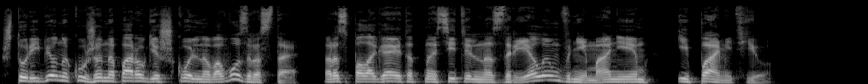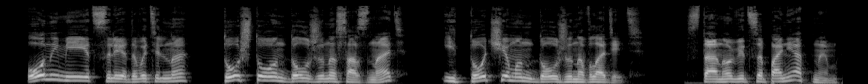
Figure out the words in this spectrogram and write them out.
что ребенок уже на пороге школьного возраста располагает относительно зрелым вниманием и памятью. Он имеет, следовательно, то, что он должен осознать, и то, чем он должен овладеть. Становится понятным,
